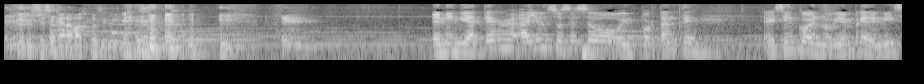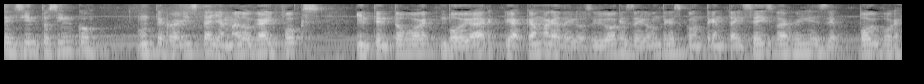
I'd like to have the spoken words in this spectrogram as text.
Los escarabajos, güey. En Inglaterra hay un suceso importante. El 5 de noviembre de 1605, un terrorista llamado Guy Fawkes intentó vo- volar la Cámara de los Lores de Londres con 36 barriles de pólvora,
